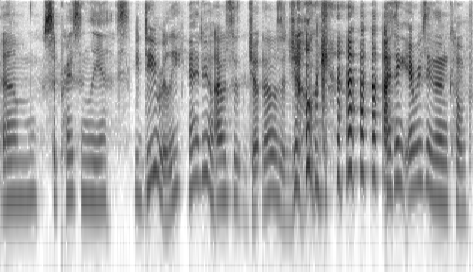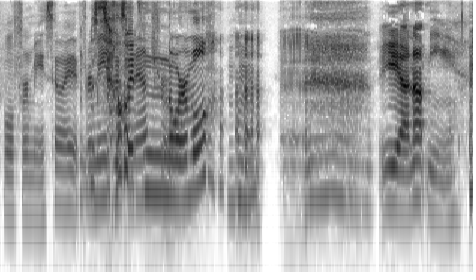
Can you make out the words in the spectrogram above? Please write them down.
Um, surprisingly, yes. You do really? Yeah, I do. I was a jo- that was a joke. I think everything's uncomfortable for me, so I, for me, it's so just it's natural. normal. Mhm. yeah, not me.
